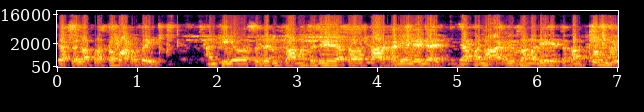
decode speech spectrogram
ते आपल्याला प्रस्ताव पाठवता येईल. आणखी सदरील कामाचं जे आता तार खाली आलेले आहेत हे आपण आठ दिवसामध्ये याचं काम करून घेऊ.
